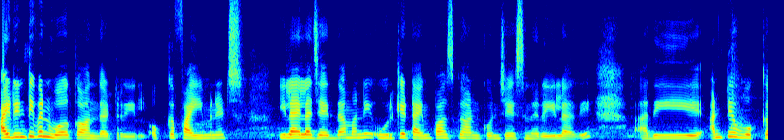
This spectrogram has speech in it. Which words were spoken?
I didn't even work on that reel ఒక్క ఫైవ్ మినిట్స్ ఇలా ఇలా చేద్దామని ఊరికే టైంపాస్గా అనుకొని చేసిన రీల్ అది. అది అంటే ఒక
